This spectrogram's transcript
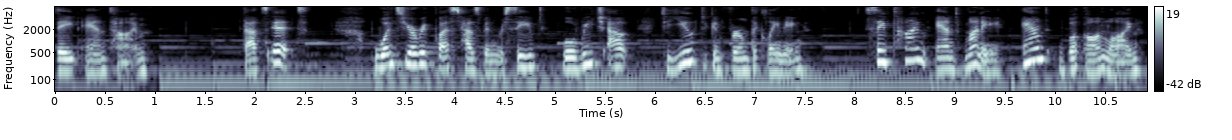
date, and time. That's it. Once your request has been received, we'll reach out to you to confirm the cleaning. Save time and money and book online.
